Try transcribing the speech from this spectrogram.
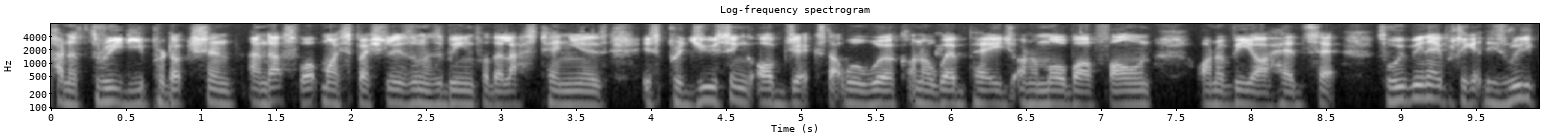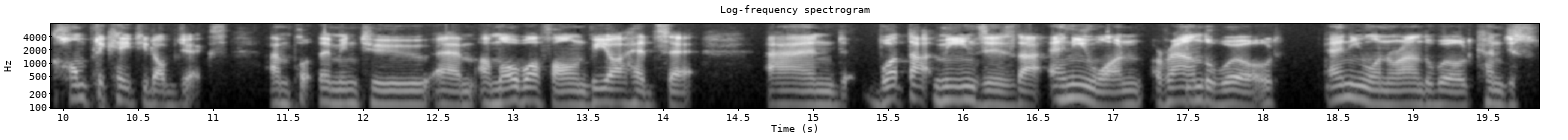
kind of 3D production. And that's what my specialism has been for the last 10 years is producing objects that will work on a web page, on a mobile phone, on a VR headset. So we've been able to get these really complicated objects and put them into um, a mobile phone, VR headset. And what that means is that anyone around the world, anyone around the world can just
